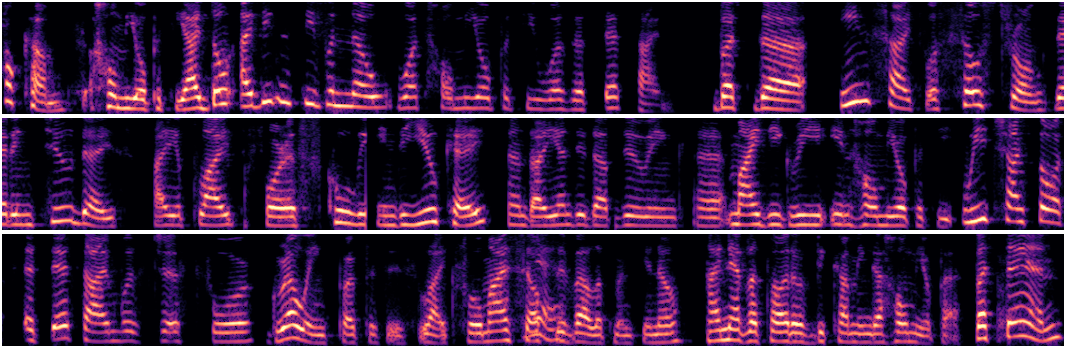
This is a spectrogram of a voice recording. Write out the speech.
how comes homeopathy? I don't i didn't even know what homeopathy was at that time. But the insight was so strong that in two days I applied for a school in the UK and I ended up doing uh, my degree in homeopathy, which I thought at that time was just for growing purposes, like for my self development, yeah. you know. I never thought of becoming a homeopath. But then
